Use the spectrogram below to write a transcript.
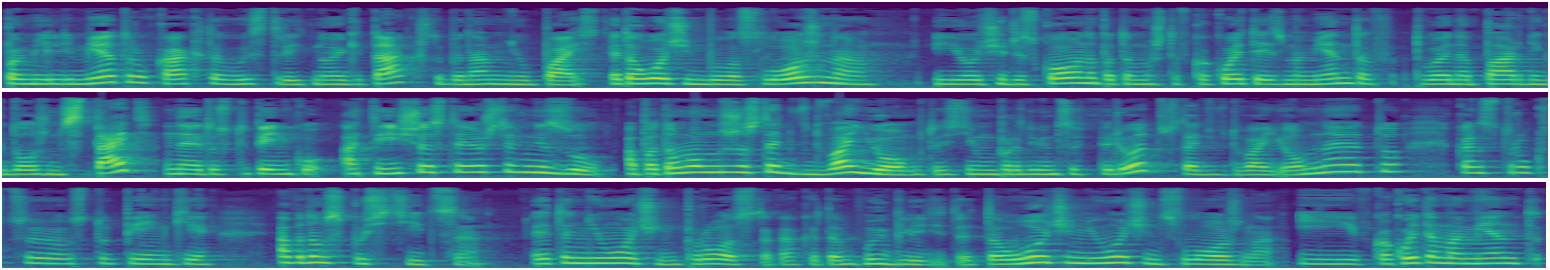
по миллиметру как-то выстроить ноги так, чтобы нам не упасть. Это очень было сложно, и очень рискованно, потому что в какой-то из моментов твой напарник должен встать на эту ступеньку, а ты еще остаешься внизу. А потом вам нужно встать вдвоем, то есть ему продвинуться вперед, встать вдвоем на эту конструкцию ступеньки, а потом спуститься. Это не очень просто, как это выглядит. Это очень и очень сложно. И в какой-то момент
